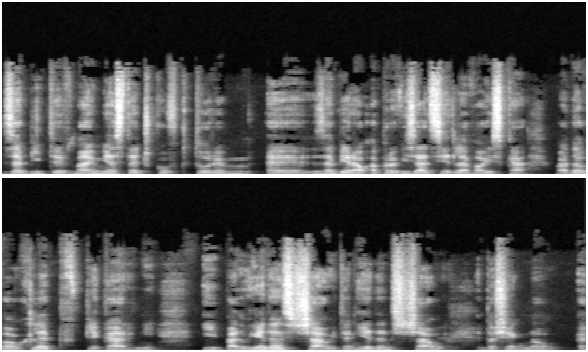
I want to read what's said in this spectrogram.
zabity w małym miasteczku, w którym e, zabierał aprowizację dla wojska, ładował chleb w piekarni i padł jeden strzał i ten jeden strzał dosięgnął e,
